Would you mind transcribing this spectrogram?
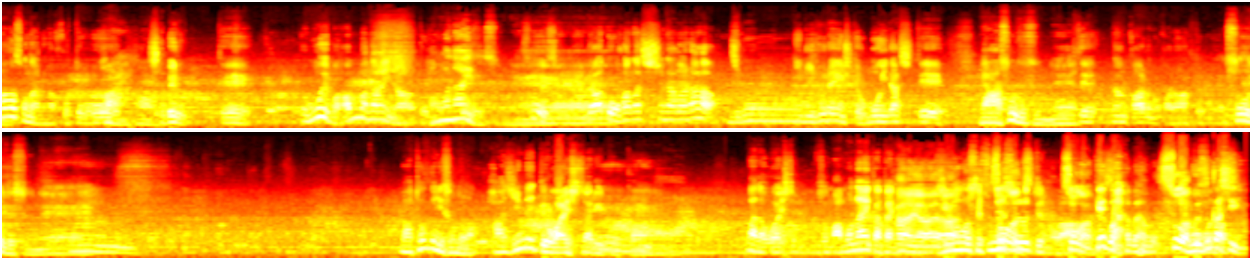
パーソナルなことをはいはい喋るっって思えばあんまないなと。あんまないですよね。そうですよね。であとお話ししながら自分にリフレインして思い出していやそうですよね。でなんかあるのかなって思うのでそうですようね、ん。まあ、特にその初めてお会いしたりとか、うん。まだお会いしてその間もない方に自分を説明するっていうのは結構難しい。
